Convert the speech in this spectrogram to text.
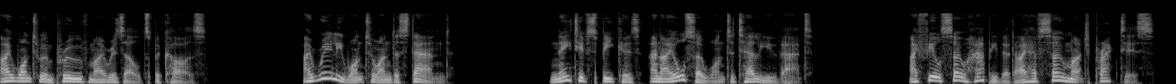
I want to improve my results because I really want to understand native speakers and I also want to tell you that I feel so happy that I have so much practice.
